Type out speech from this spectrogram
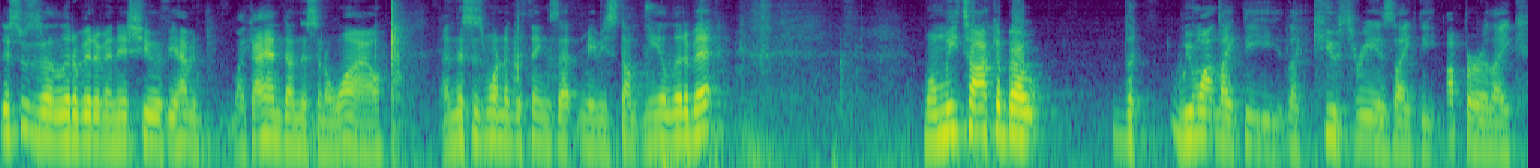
this was a little bit of an issue if you haven't, like, I hadn't done this in a while. And this is one of the things that maybe stumped me a little bit. When we talk about the, we want like the, like Q3 is like the upper, like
